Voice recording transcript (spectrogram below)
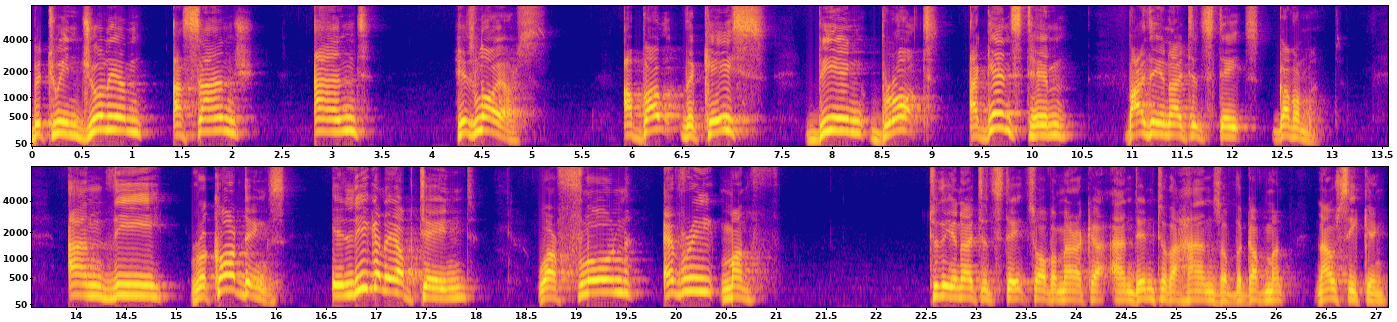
between Julian Assange and his lawyers about the case being brought against him by the United States government. And the recordings illegally obtained were flown every month to the United States of America and into the hands of the government now seeking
